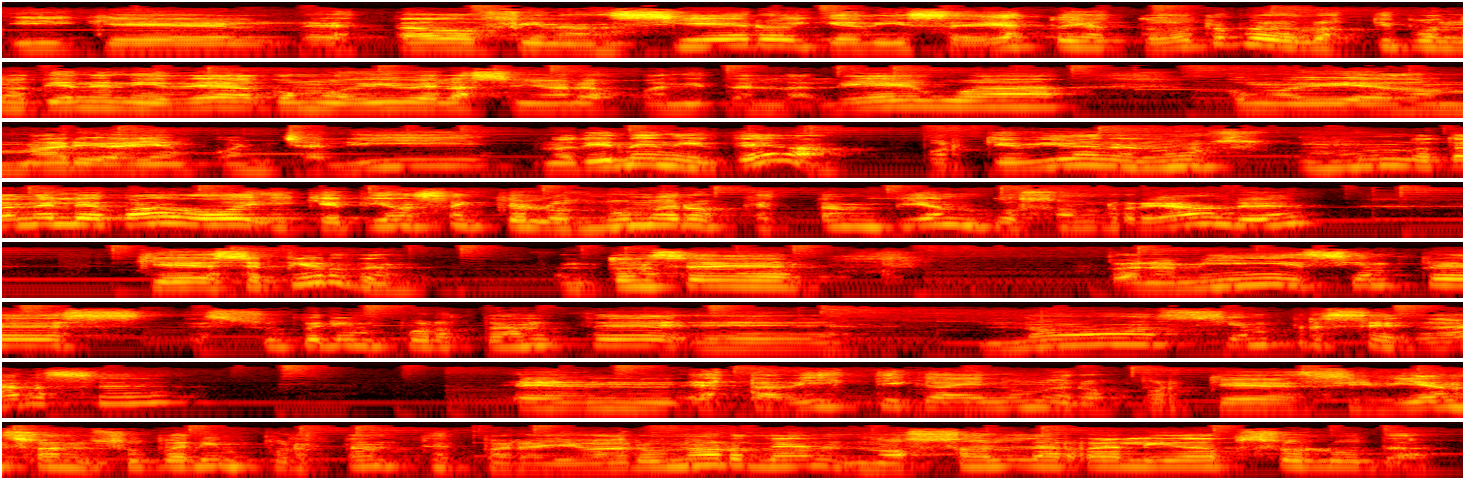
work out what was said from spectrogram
y que el estado financiero y que dice esto y esto otro, pero los tipos no tienen idea cómo vive la señora Juanita en la Legua, cómo vive Don Mario allá en Conchalí, no tienen idea, porque viven en un, un mundo tan elevado y que piensan que los números que están viendo son reales, que se pierden. Entonces, para mí siempre es súper importante eh, no siempre cegarse en estadísticas y números, porque si bien son súper importantes para llevar un orden, no son la realidad absoluta.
